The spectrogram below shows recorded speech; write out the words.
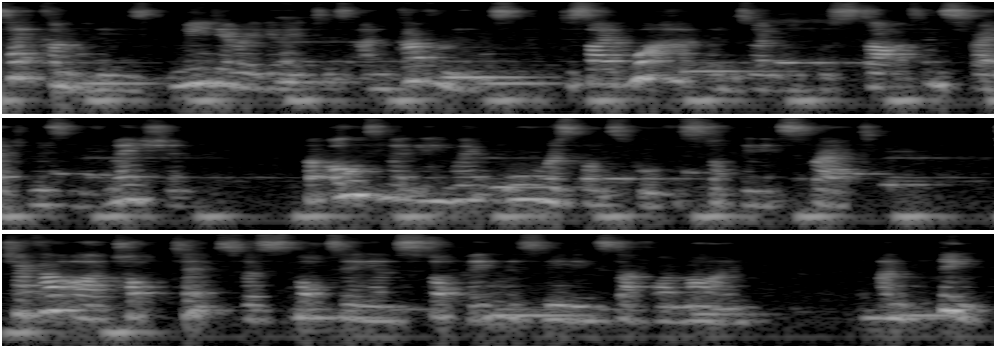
Tech companies, media regulators, and governments decide what happens when people start and spread misinformation. But ultimately, we're all responsible for stopping its spread. Check out our top tips for spotting and stopping misleading stuff online. And think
